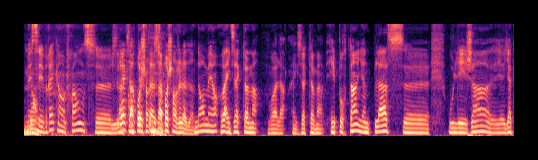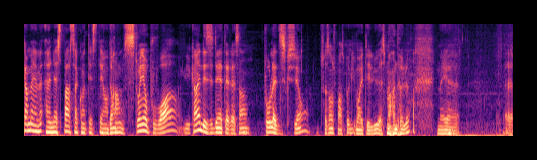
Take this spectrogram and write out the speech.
Mais c'est vrai qu'en France, euh, C'est la vrai que ça n'a pas, changé- contestation- ça a pas changé la donne. Non, mais en- ouais, exactement. Voilà, exactement. Et pourtant, il y a une place euh, où les gens, il y a quand même un espace à contester en Donc, France. citoyens au pouvoir, il y a quand même des idées intéressantes pour la discussion. De toute façon, je pense pas qu'ils vont être élus à ce mandat-là. Mais euh, euh,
